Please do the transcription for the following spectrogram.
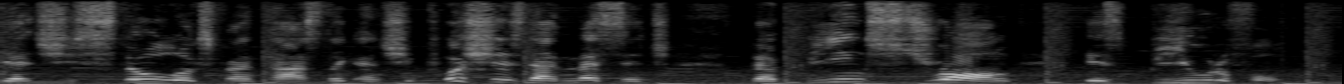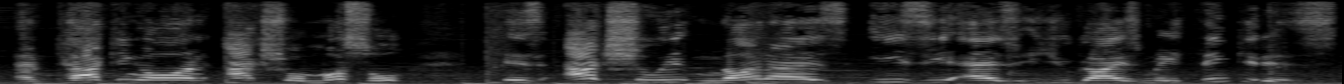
Yet she still looks fantastic and she pushes that message that being strong is beautiful and packing on actual muscle is actually not as easy as you guys may think it is.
